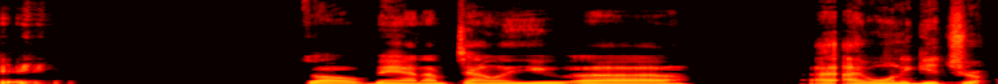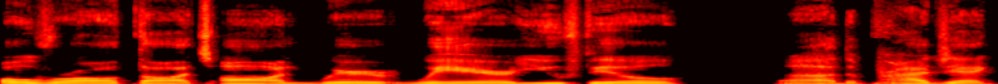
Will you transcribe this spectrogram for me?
so man, I'm telling you, uh, I, I want to get your overall thoughts on where where you feel uh, the project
